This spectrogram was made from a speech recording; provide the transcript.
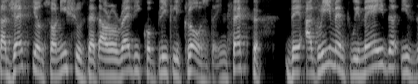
suggestions on issues that are already completely closed. In fact, the agreement we made is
